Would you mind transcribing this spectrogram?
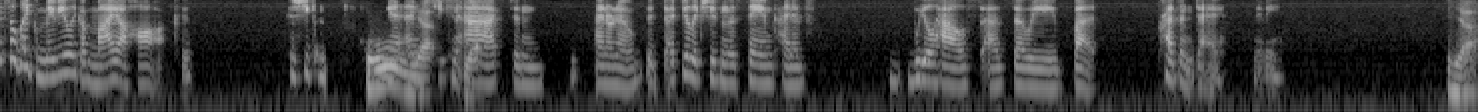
went to like maybe like a Maya Hawke because she can Ooh, sing it and she can yes. act and I don't know. It, I feel like she's in the same kind of wheelhouse as Zooey, but present day maybe. Yeah,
